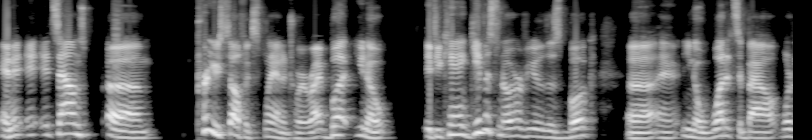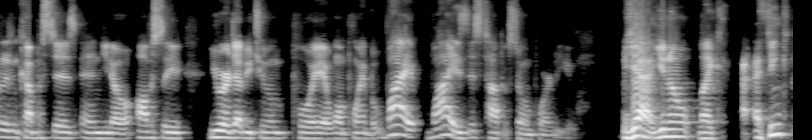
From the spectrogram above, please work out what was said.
and it, it sounds um, pretty self-explanatory, right? But you know, if you can give us an overview of this book, uh, and you know what it's about, what it encompasses, and you know, obviously you were a W two employee at one point, but why why is this topic so important to you? Yeah, you know, like I think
